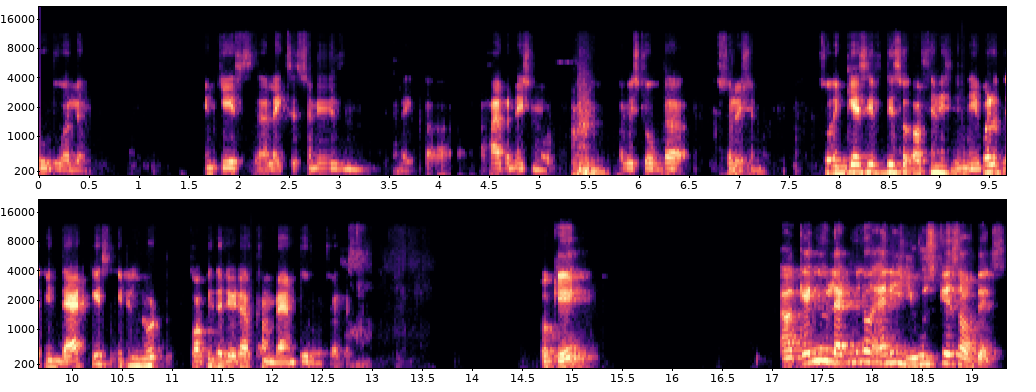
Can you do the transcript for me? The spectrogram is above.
root volume in case uh, like system is in, like uh, hibernation mode or we stop the solution. So in case if this option is enabled, in that case, it will not copy the data from RAM to root volume. Okay. Uh, can you let me know any use case of this?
